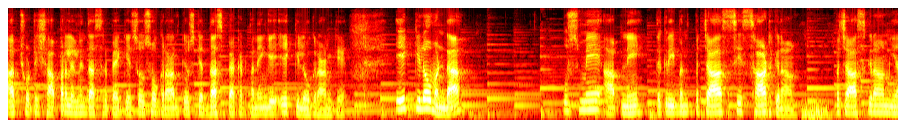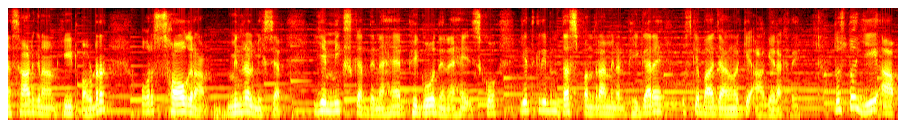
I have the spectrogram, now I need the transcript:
आप छोटे शापर ले लें दस रुपए के सौ सौ ग्राम के, उसके दस पैकेट बनेंगे एक किलोग्राम के। एक किलो वंडा, उसमें आपने तकरीबन 50 से 60 ग्राम 50 ग्राम या 60 ग्राम हीट पाउडर और 100 ग्राम मिनरल मिक्सचर ये मिक्स कर देना है, भिगो देना है इसको। ये तकरीबन 10-15 मिनट भीगा रहे, उसके बाद जानवर के आगे रख दें। दोस्तों, ये आप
